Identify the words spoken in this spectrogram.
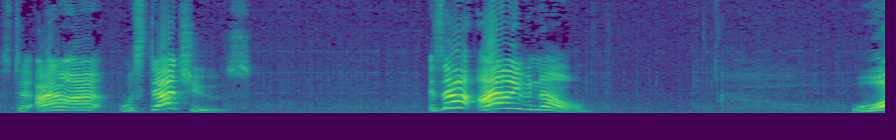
Sta I don't. I, with statues. Is that? I don't even know. Whoa!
